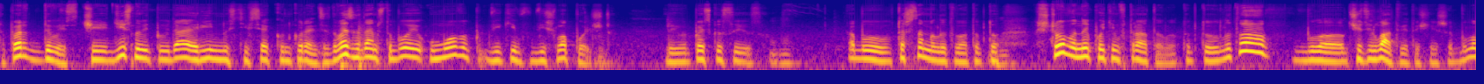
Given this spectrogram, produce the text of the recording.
Тепер дивись, чи дійсно відповідає рівності вся конкуренція. Давай згадаємо з тобою умови, в які ввійшла Польща до Європейського Союзу. Або та ж сама Литва. Тобто, що вони потім втратили? Тобто Литва була, чи Латвія точніше, була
